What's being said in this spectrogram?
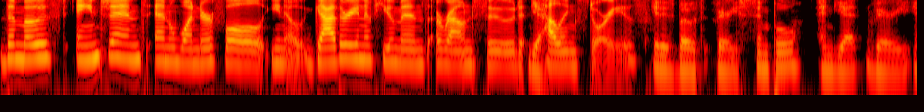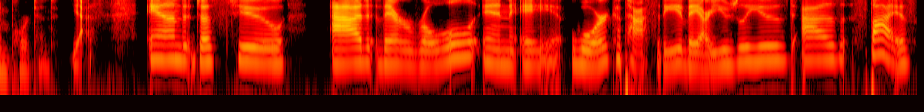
the most ancient and wonderful, you know, gathering of humans around food Yeah. telling stories. it is both very simple and yet very important Yes. And just to add their role in a war capacity, they are usually used as spies.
